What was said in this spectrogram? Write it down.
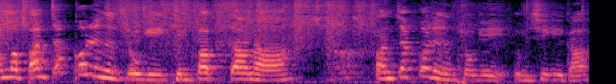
엄마 반짝거리는 쪽이 김밥 싸나? 반짝거리는 쪽이 음식이가?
